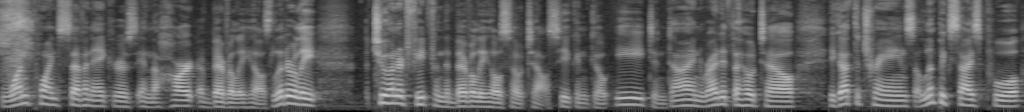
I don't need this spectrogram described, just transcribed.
1.7 acres in the heart of Beverly Hills, literally 200 feet from the Beverly Hills Hotel. So you can go eat and dine right at the hotel. You got the trains, Olympic sized pool.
